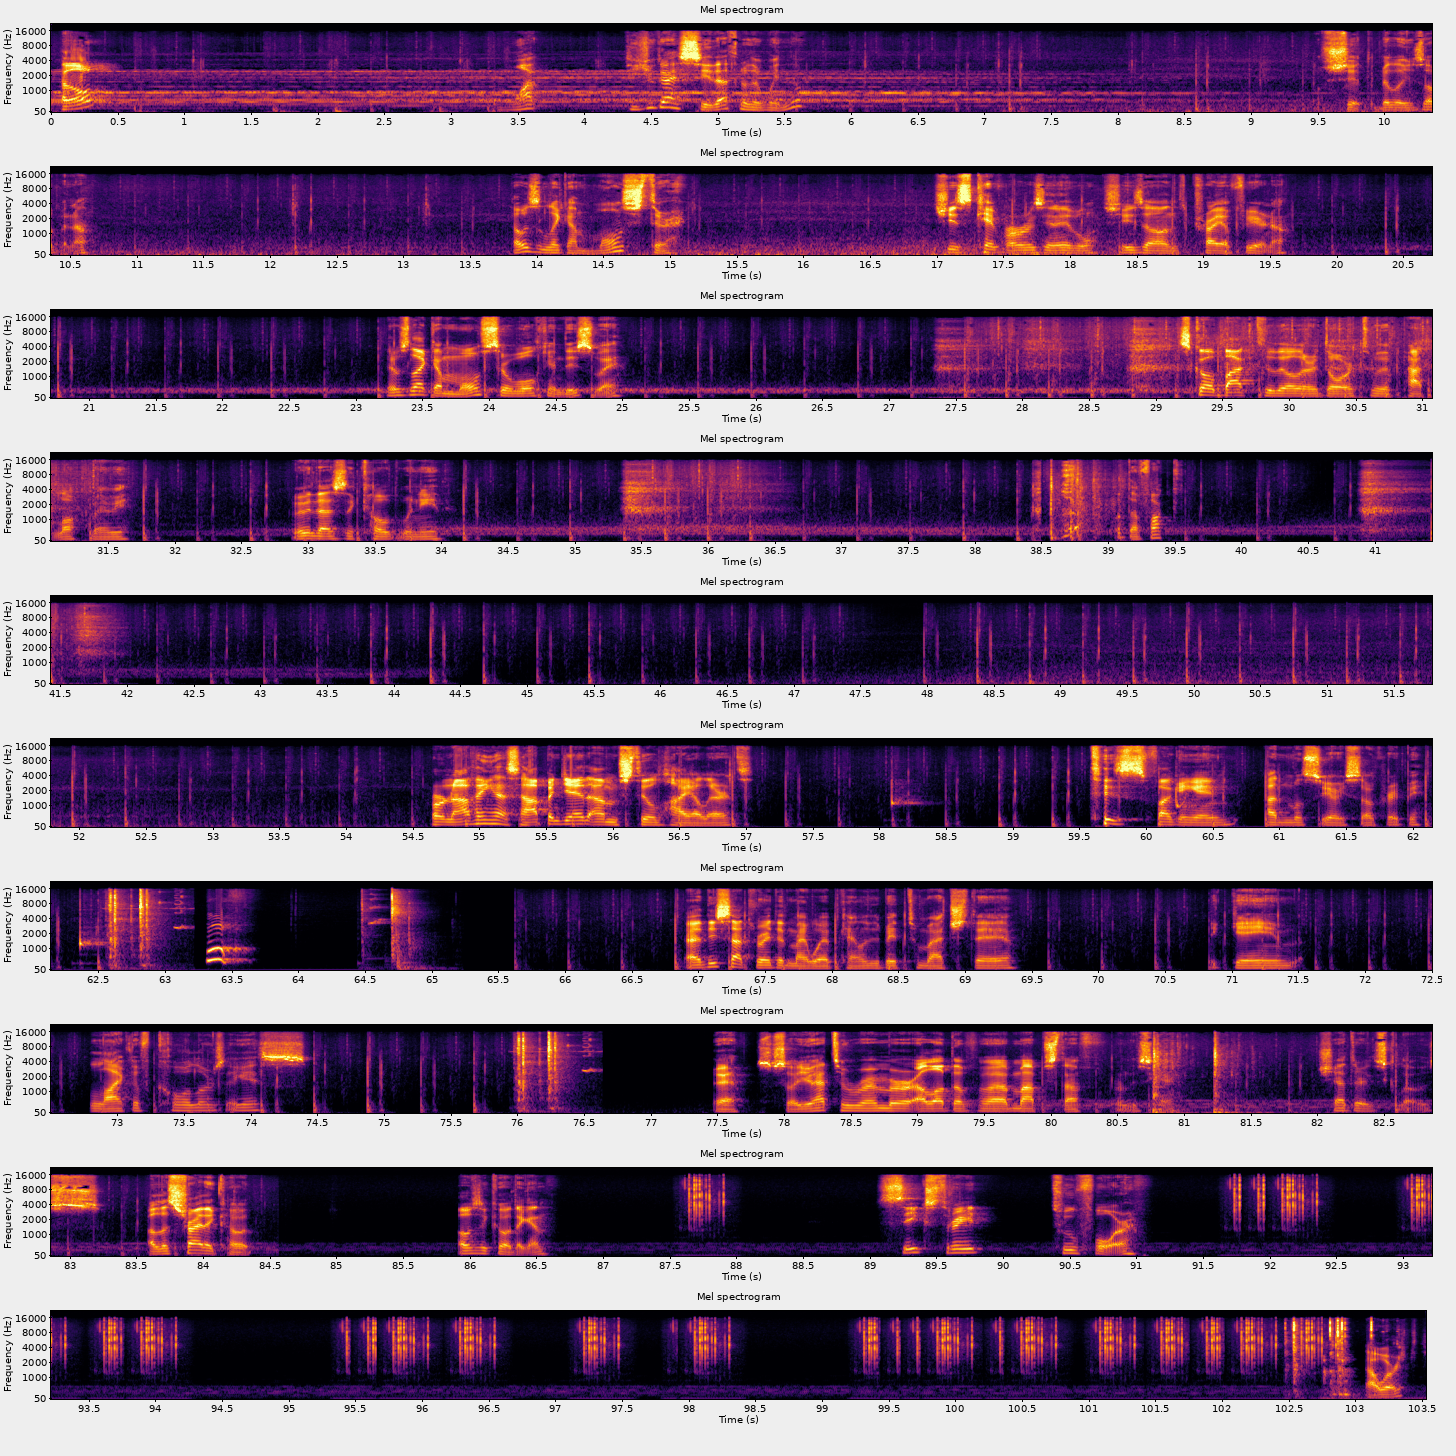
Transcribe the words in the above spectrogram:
Hello? What? Did you guys see that through the window? Oh shit, the building's open now. That was like a monster. She's escaped from Resident Evil. She's on Cry of Fear now. There was like a monster walking this way. Let's go back to the other door to the padlock maybe. Maybe that's the code we need. What the fuck? For nothing has happened yet, I'm still high alert. This fucking game atmosphere is so creepy. Woo! I desaturated my webcam a little bit to match the the game lack of colors, I guess. Yeah, so you had to remember a lot of uh, map stuff from this game. Shutter is closed. Let's try the code. What was the code again? 6324. That worked.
